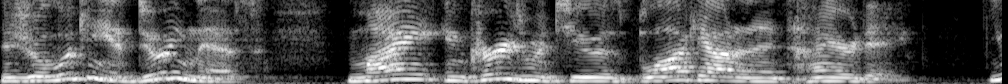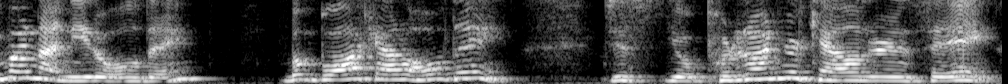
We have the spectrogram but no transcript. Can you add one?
as you're looking at doing this, my encouragement to you is block out an entire day. You might not need a whole day, but block out a whole day. Just you'll put it on your calendar and say, hey,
